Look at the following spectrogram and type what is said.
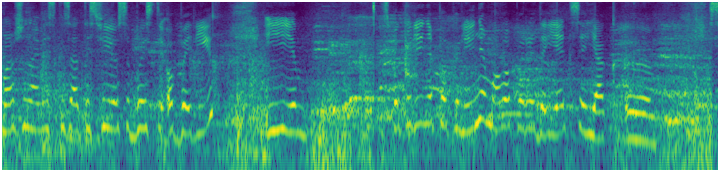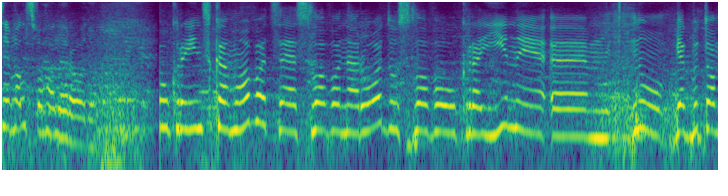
можна навіть сказати, свій особистий оберіг. І з покоління в покоління мова передається як символ свого народу. Українська мова це слово народу, слово України. ем, ну, якби то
